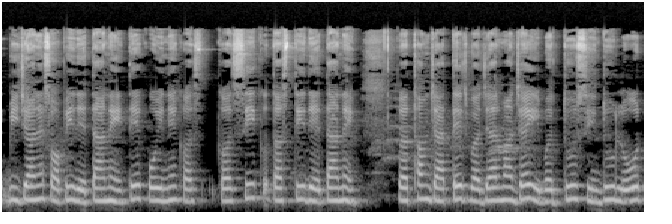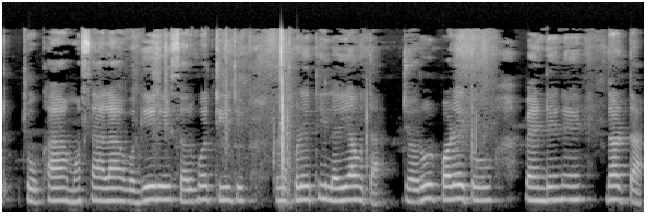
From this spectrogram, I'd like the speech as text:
બીજાને સોંપી દેતા નહીં. તે કોઈને કસી તસ્તી દેતા નહીં. પ્રથમ જાતે જ બજારમાં જઈ બધું સીધું લોટ, ચોખા, મસાલા વગેરે સર્વ ચીજ રોકડેથી લઈ આવતા. જરૂર પડે તો પેંડેને દળતા.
